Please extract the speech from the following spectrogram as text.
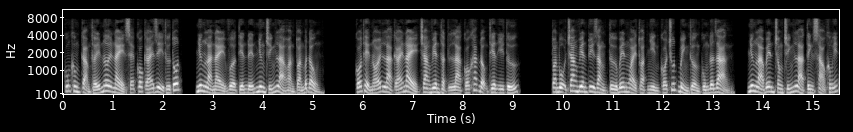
cũng không cảm thấy nơi này sẽ có cái gì thứ tốt, nhưng là này vừa tiến đến nhưng chính là hoàn toàn bất đồng. Có thể nói là cái này trang viên thật là có khác động thiên ý tứ. Toàn bộ trang viên tuy rằng từ bên ngoài thoạt nhìn có chút bình thường cùng đơn giản, nhưng là bên trong chính là tinh xảo không ít.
